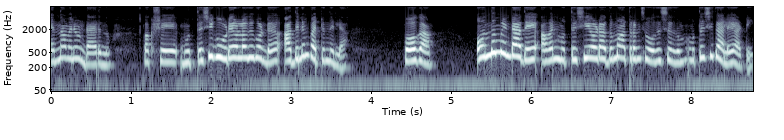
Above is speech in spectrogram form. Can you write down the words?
എന്നവനുണ്ടായിരുന്നു പക്ഷേ മുത്തശ്ശി കൂടെയുള്ളത് കൊണ്ട് അതിനും പറ്റുന്നില്ല. പോകാം ഒന്നും മിണ്ടാതെ അവൻ മുത്തശ്ശിയോട് അതുമാത്രം ചോദിച്ചതും മുത്തശ്ശി തലയാട്ടി.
